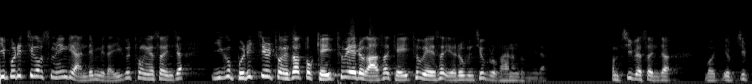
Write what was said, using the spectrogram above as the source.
이 브릿지가 없으면 연결이 안 됩니다. 이걸 통해서 이제 이거 브릿지를 통해서 또 게이트웨이를 가서 게이트웨이에서 여러분 집으로 가는 겁니다. 그럼 집에서 이제 뭐 옆집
